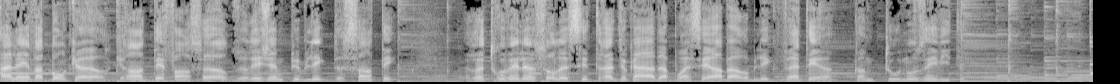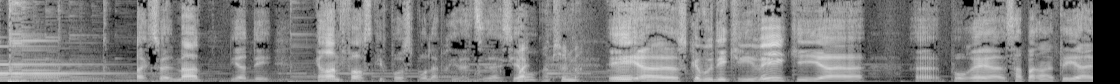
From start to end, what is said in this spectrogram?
Alain Vadeboncoeur, grand défenseur du régime public de santé. Retrouvez-le sur le site radiocanada.ca oblique 21, comme tous nos invités. Actuellement, il y a des grandes forces qui poussent pour la privatisation. Oui, absolument. Et euh, ce que vous décrivez, qui euh, euh, pourrait euh, s'apparenter à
